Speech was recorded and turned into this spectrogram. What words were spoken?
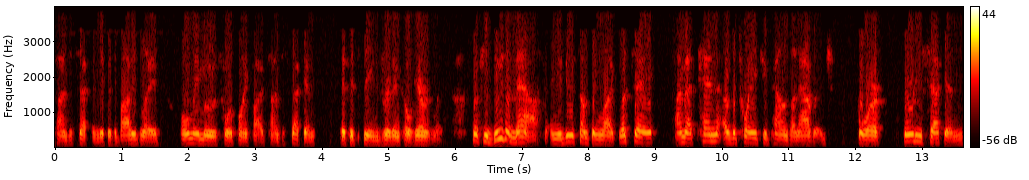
times a second because the body blade only moves 4.5 times a second if it's being driven coherently. So if you do the math and you do something like, let's say I'm at 10 of the 22 pounds on average for 30 seconds,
